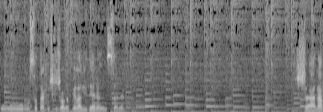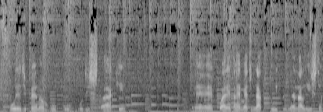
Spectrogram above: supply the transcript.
o, o Santa Cruz que joga pela liderança, né? Já na Folha de Pernambuco, o destaque é, 40 remédios gratuitos né, na lista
